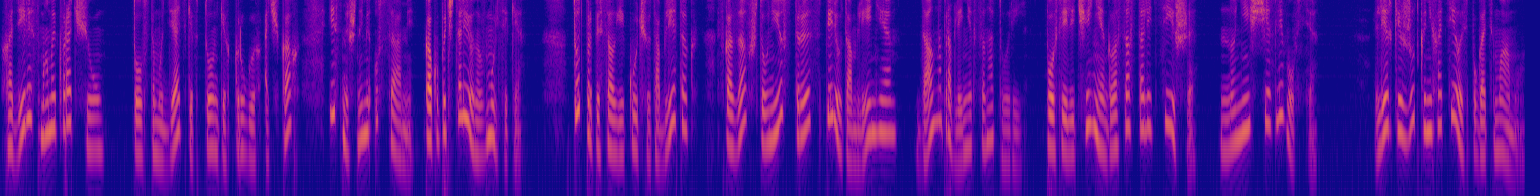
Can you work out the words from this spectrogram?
Ходили с мамой к врачу, толстому дядьке в тонких круглых очках и смешными усами, как у почтальона в мультике. Тот прописал ей кучу таблеток, сказав, что у нее стресс, переутомление, дал направление в санаторий. После лечения голоса стали тише, но не исчезли вовсе. Лерке жутко не хотелось пугать маму.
